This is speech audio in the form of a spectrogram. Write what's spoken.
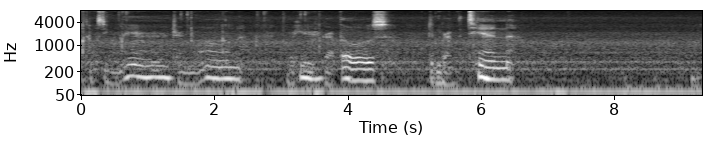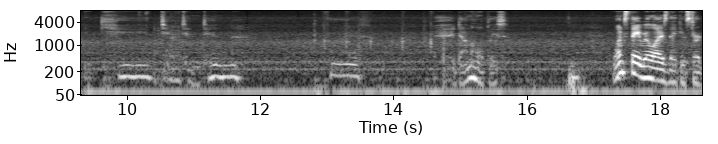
Toast you in there, turn you on. Over here, grab those. Didn't grab the tin. Okay, 10, 10, 10. 5. Uh, down the hole, please. Once they realize they can start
